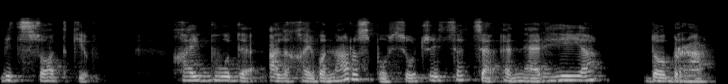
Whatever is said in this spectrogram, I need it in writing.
20%. Хай буде, але хай вона розповсюджується, це енергія добра.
